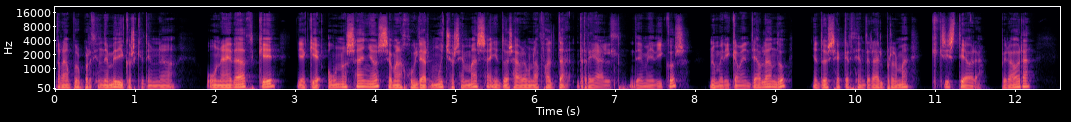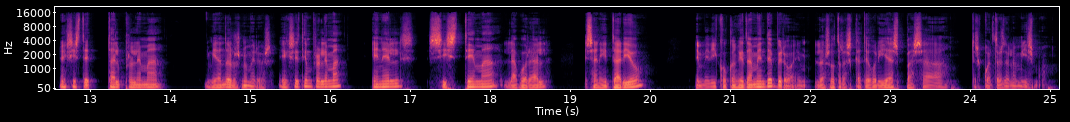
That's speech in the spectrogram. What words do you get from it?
gran proporción de médicos que tienen una, una edad que de aquí a unos años se van a jubilar muchos en masa y entonces habrá una falta real de médicos, numéricamente hablando, y entonces se acrecentará el problema que existe ahora. Pero ahora no existe tal problema mirando los números. Existe un problema en el sistema laboral sanitario, en médico concretamente, pero en las otras categorías pasa tres cuartos de lo mismo.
